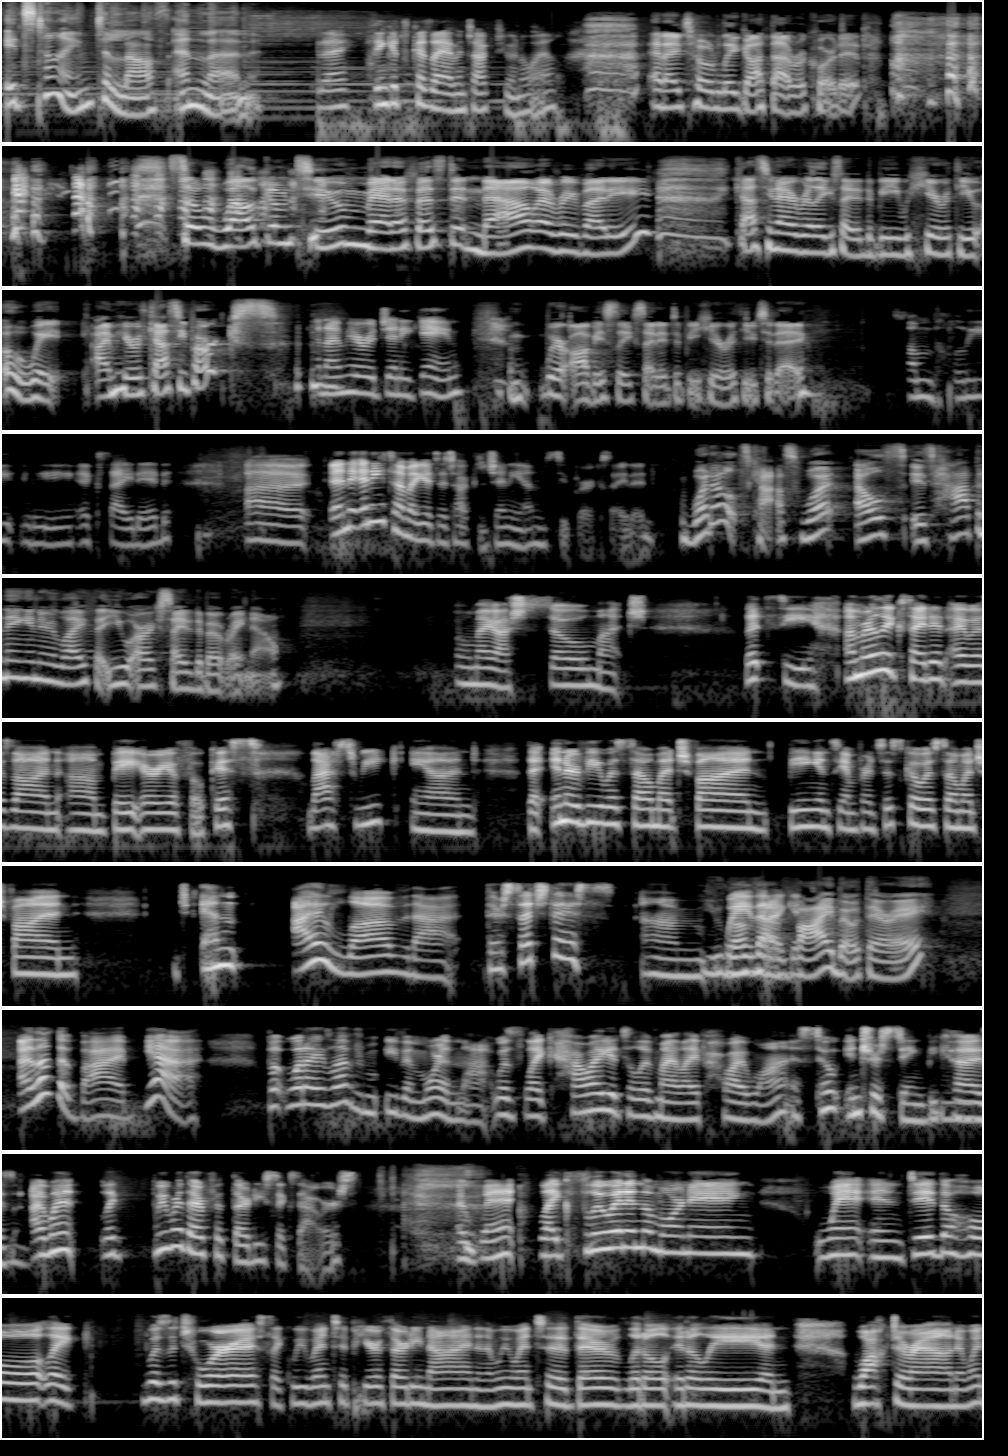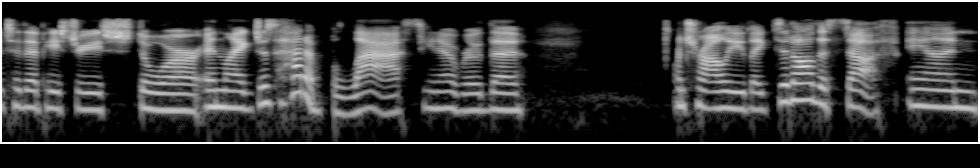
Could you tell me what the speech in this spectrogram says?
It's time to laugh and learn. I think it's because I haven't talked to you in a while. And I totally got that recorded. so, welcome to Manifest It Now, everybody. Cassie and I are really excited to be here with you. Oh, wait, I'm here with Cassie Parks. And I'm here with Jenny Gain. We're obviously excited to be here with you today. Completely excited. Uh, and anytime I get to talk to Jenny, I'm super excited. What else, Cass? What else is happening in your life that you are excited about right now? Oh my gosh, so much. Let's see. I'm really excited. I was on um, Bay Area Focus last week, and the interview was so much fun. Being in San Francisco was so much fun, and I love that. There's such this um, You way love that, that, I get. vibe out there, eh? I love the vibe. Yeah. But what I loved even more than that was like how I get to live my life how I want is so interesting because mm. I went like we were there for 36 hours. I went like flew in in the morning, went and did the whole like was a tourist like we went to Pier 39 and then we went to their little Italy and walked around and went to the pastry store and like just had a blast, you know, rode the trolley, like did all the stuff and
